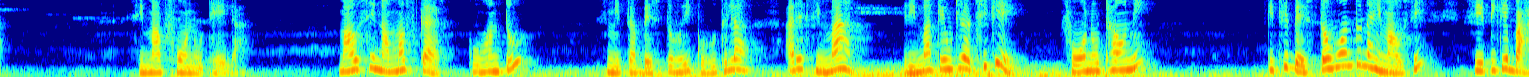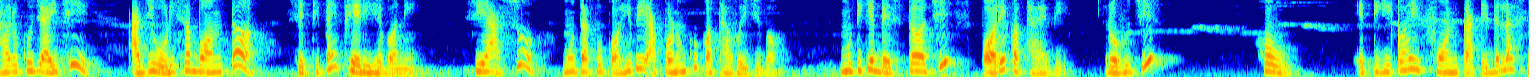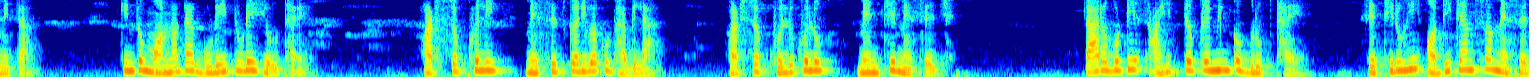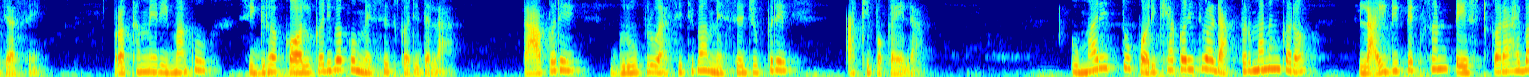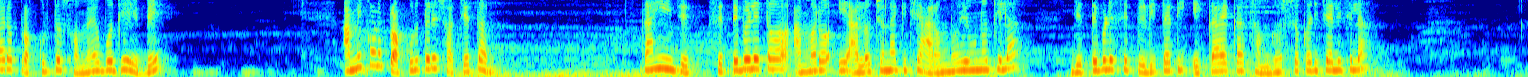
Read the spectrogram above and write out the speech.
ସୀମା ଫୋନ୍ ଉଠାଇଲା। ମାଉସୀ ନମସ୍କାର କୁହନ୍ତୁ? ସ୍ମିତା ବ୍ୟସ୍ତ ହୋଇ କହୁଥିଲା ଆରେ ସୀମା ରୀମା କେଉଁଠି ଅଛି କି? ଫୋନ୍ ଉଠାଉନି? କିଛି ବ୍ୟସ୍ତ ହୁଅନ୍ତୁ ନାହିଁ ମାଉସୀ ସିଏ ଟିକେ ବାହାରକୁ ଯାଇଛି ଆଜି ଓଡ଼ିଶା ବନ୍ଦ ତ ସେଥିପାଇଁ ଫେରି ହେବନି। ସିଏ ଆସୁ ମୁଁ ତାକୁ କହିବି ଆପଣଙ୍କୁ କଥା ହୋଇଯିବ। ମୁଁ ଟିକେ ବ୍ୟସ୍ତ ଅଛି ପରେ କଥା ହେବି। ରହୁଛି? ହଉ। ଏତିକି କହି ଫୋନ୍ କାଟିଦେଲା ସ୍ମିତା। କିନ୍ତୁ ମନଟା ଗୁଡ଼େଇ ତୁଡ଼େଇ ହେଉଥାଏ। ହ୍ୱାଟ୍ସଅପ୍ ଖୋଲି ମେସେଜ୍ କରିବାକୁ ଭାବିଲା। ହ୍ୱାଟ୍ସଅପ୍ ଖୋଲୁ ଖୋଲୁ ମେଞ୍ଚେ ମେସେଜ୍। ତା'ର ଗୋଟିଏ ସାହିତ୍ୟ ପ୍ରେମୀଙ୍କ ଗ୍ରୁପ୍ ଥାଏ। ସେଥିରୁ ହିଁ ଅଧିକାଂଶ ମେସେଜ୍ ଆସେ। ପ୍ରଥମେ ରୀମାକୁ ଶୀଘ୍ର କଲ୍ କରିବାକୁ ମେସେଜ୍ କରିଦେଲା। ତାପରେ ଗ୍ରୁପ୍ରୁ ଆସିଥିବା ମେସେଜ୍ ଉପରେ ଆଖି ପକାଇଲା। କୁମାରୀ ତୁ ପରୀକ୍ଷା କରିଥିବା ଡାକ୍ତରମାନଙ୍କର ଲାଇ ଡିଟେକ୍ସନ୍ ଟେଷ୍ଟ କରାହେବାର ପ୍ରକୃତ ସମୟ ବୋଧେ ଏବେ? ଆମେ କ'ଣ ପ୍ରକୃତରେ ସଚେତନ? କାହିଁ ସେତେବେଳେ ତ ଆମର ଏ ଆଲୋଚନା କିଛି ଆରମ୍ଭ ହେଉନଥିଲା। ଯେତେବେଳେ ସେ ପୀଡ଼ିତାଟି ଏକା ଏକା ସଂଘର୍ଷ କରି ଚାଲିଥିଲା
